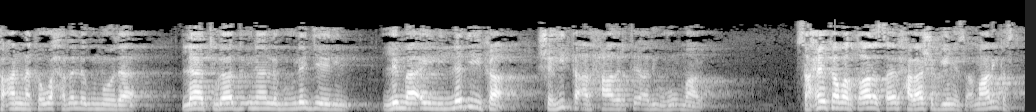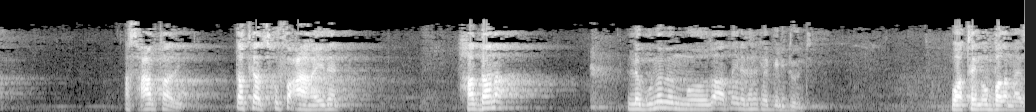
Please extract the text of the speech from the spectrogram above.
kaanaka waxaba lagu moodaa laa turaadu inaan laguula jeedin limaa ay liladiika shahidta aad xaadirtay adigu hu maaga. Saaxiibkaabaad qaadaysaa ad xabaasha geynaysaa maalin kasta. Asxaabtaadii dadkaad isku facahaydeen haddana lagumaba moodo adna inaad halkaa geli doonti. Waataynu u badannahay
